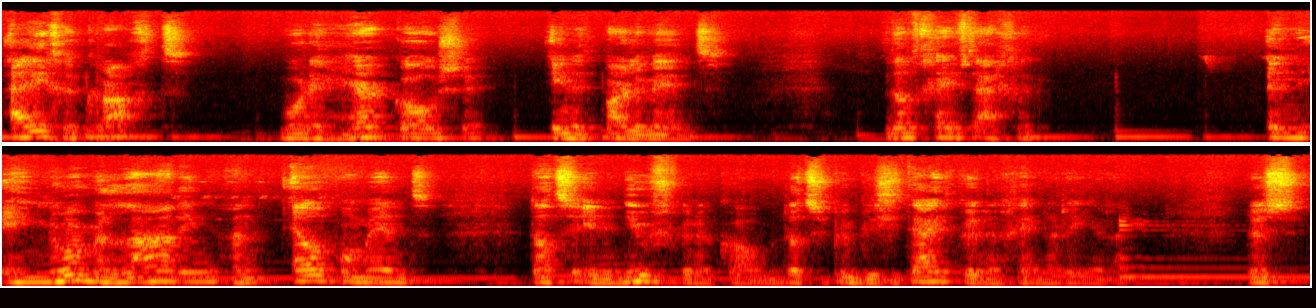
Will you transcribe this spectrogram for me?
eigen kracht worden herkozen in het parlement. Dat geeft eigenlijk een enorme lading aan elk moment dat ze in het nieuws kunnen komen, dat ze publiciteit kunnen genereren. Dus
